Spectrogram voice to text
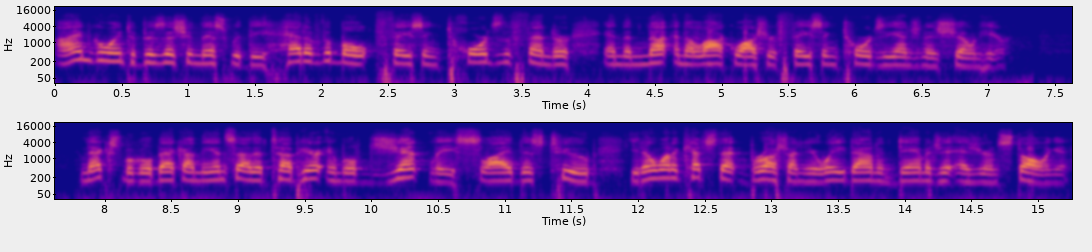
I'm going to position this with the head of the bolt facing towards the fender and the nut and the lock washer facing towards the engine as shown here. Next, we'll go back on the inside of the tub here and we'll gently slide this tube. You don't want to catch that brush on your way down and damage it as you're installing it.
